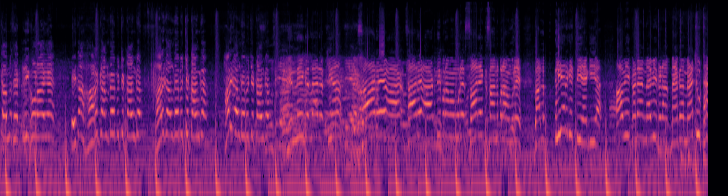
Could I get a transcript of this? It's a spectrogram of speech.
ਕੰਮ ਸੈਕਟਰੀ ਕੋਲ ਆਏ ਆ। ਇਹ ਤਾਂ ਹਰ ਗੱਲ ਦੇ ਵਿੱਚ ਟੰਗ ਹਰ ਗੱਲ ਦੇ ਵਿੱਚ ਟੰਗ ਹਰ ਗੱਲ ਦੇ ਵਿੱਚ ਟੰਗ ਜਿੰਨੀ ਗੱਲਾਂ ਰੱਖੀਆਂ ਸਾਰੇ ਸਾਰੇ ਆੜਤੀ ਭਰਾਵਾਂ ਮੂਰੇ ਸਾਰੇ ਕਿਸਾਨ ਭਰਾਵਾਂ ਮੂਰੇ ਗੱਲ ਕਲੀਅਰ ਕੀਤੀ ਹੈਗੀ ਆ। ਆ ਵੀ ਖੜਾ ਮੈਂ ਵੀ ਖੜਾ ਮੈਂ ਕਹਿੰਦਾ ਮੈਂ ਝੂਠਾ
